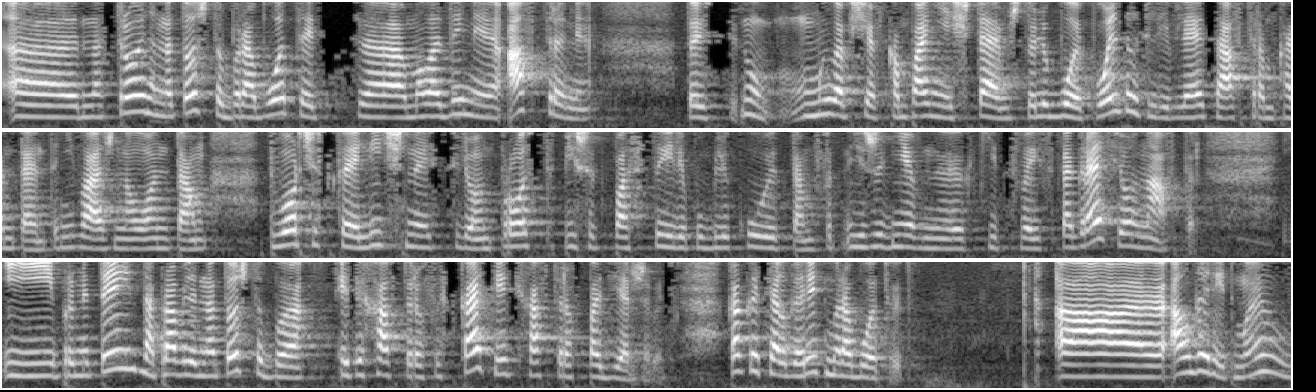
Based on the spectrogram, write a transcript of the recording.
а, настроены на то, чтобы работать с молодыми авторами. То есть ну, мы вообще в компании считаем, что любой пользователь является автором контента. Неважно, он там творческая личность, или он просто пишет посты или публикует там ежедневные какие-то свои фотографии, он автор. И Прометей направлен на то, чтобы этих авторов искать и этих авторов поддерживать. Как эти алгоритмы работают? А, алгоритмы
